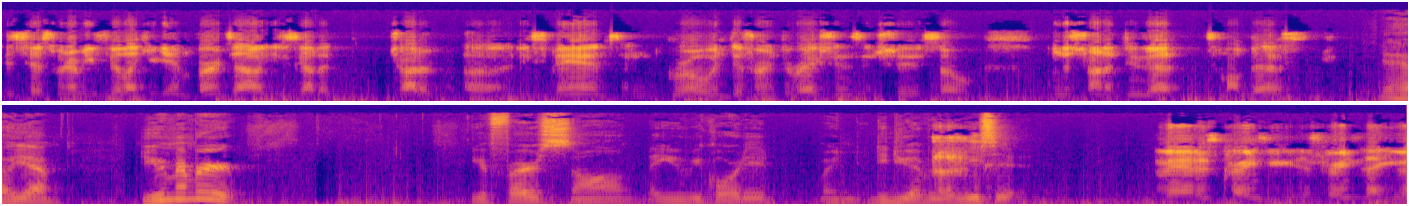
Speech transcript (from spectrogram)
it's just whenever you feel like you're getting burnt out, you just gotta try to uh, expand and grow in different directions and shit. So I'm just trying to do that to my best. Yeah, hell yeah. Do you remember your first song that you recorded? Mean, did you ever release it? Man, it's crazy. It's crazy that you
